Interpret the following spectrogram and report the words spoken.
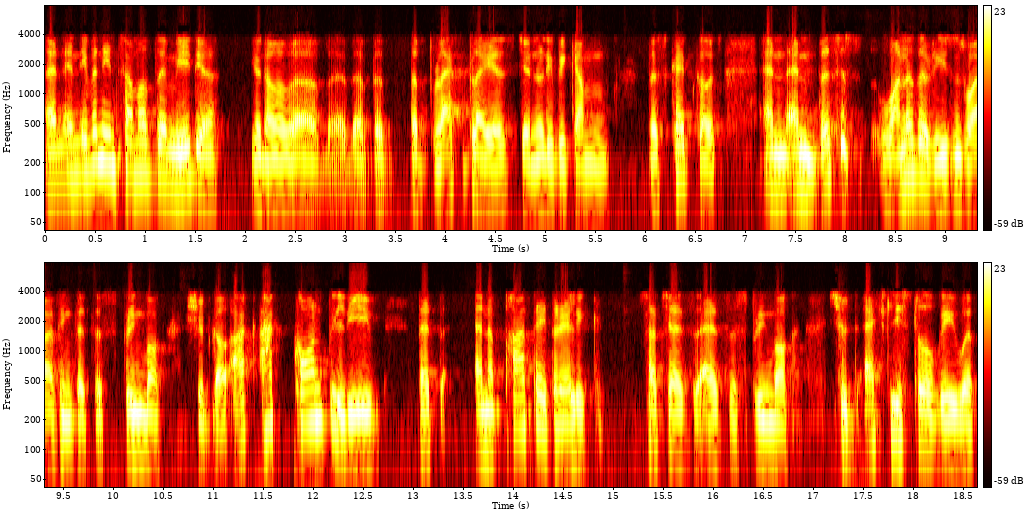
and, and even in some of the media, you know, uh, the, the, the black players generally become the scapegoats. And, and this is one of the reasons why I think that the Springbok should go. I, I can't believe that an apartheid relic such as, as the Springbok should actually still be with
